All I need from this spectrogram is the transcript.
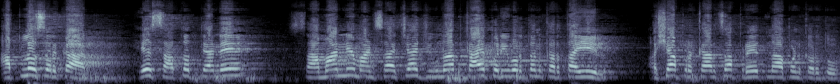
आपलं सरकार हे सातत्याने सामान्य माणसाच्या जीवनात काय परिवर्तन करता येईल अशा प्रकारचा प्रयत्न आपण करतो.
